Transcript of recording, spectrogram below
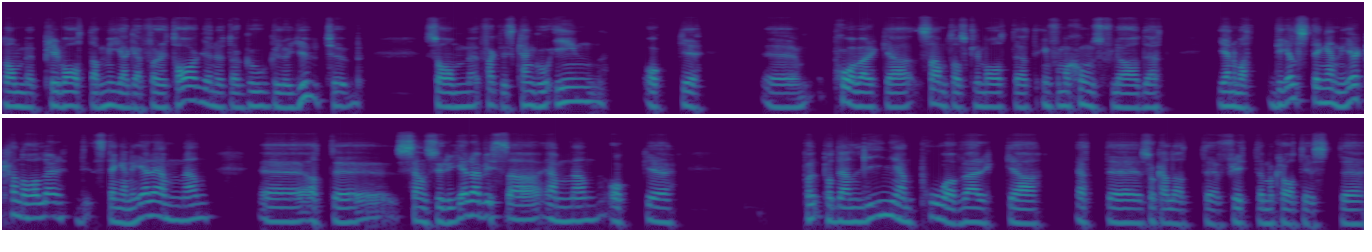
de privata megaföretagen utav Google och Youtube som faktiskt kan gå in och eh, eh påverka samtalsklimatet, informationsflödet genom att dels stänga ner kanaler, stänga ner ämnen, eh, att eh, censurera vissa ämnen och eh, på, på, den linjen påverka ett eh, så kallat eh, fritt demokratiskt eh,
